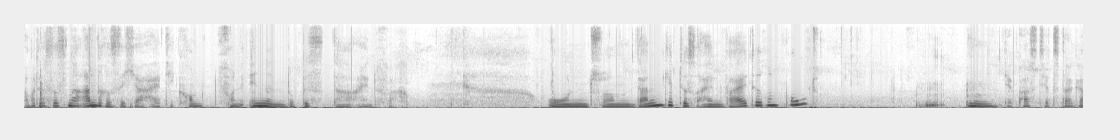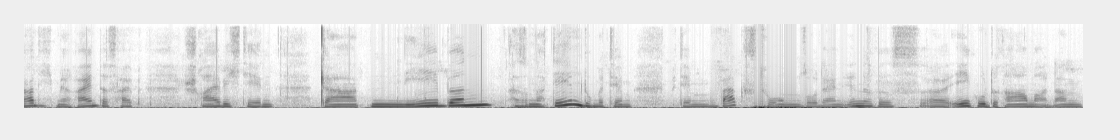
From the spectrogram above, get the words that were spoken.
aber das ist eine andere Sicherheit, die kommt von innen, du bist da einfach. Und ähm, dann gibt es einen weiteren Punkt, der passt jetzt da gar nicht mehr rein, deshalb schreibe ich den daneben. Also nachdem du mit dem, mit dem Wachstum so dein inneres äh, Ego-Drama dann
